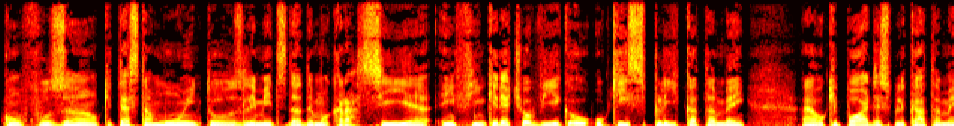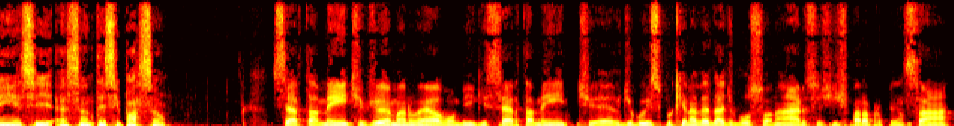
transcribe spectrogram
confusão, que testa muito os limites da democracia. Enfim, queria te ouvir o, o que explica também, é, o que pode explicar também esse, essa antecipação. Certamente, viu, Emanuel, Bombig, certamente. É, eu digo isso porque, na verdade, o Bolsonaro, se a gente parar para pensar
